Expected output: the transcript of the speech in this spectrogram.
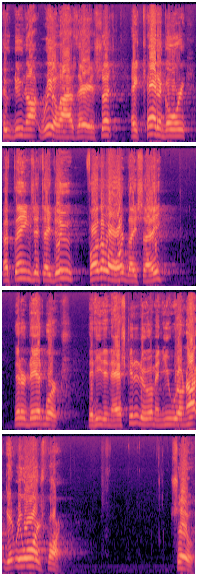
who do not realize there is such a category of things that they do for the Lord, they say, that are dead works, that He didn't ask you to do them, and you will not get rewards for it. So,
